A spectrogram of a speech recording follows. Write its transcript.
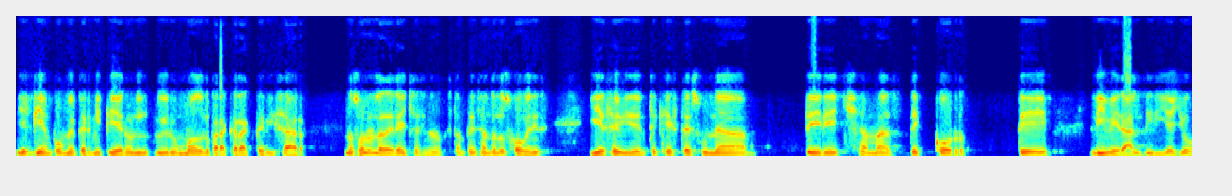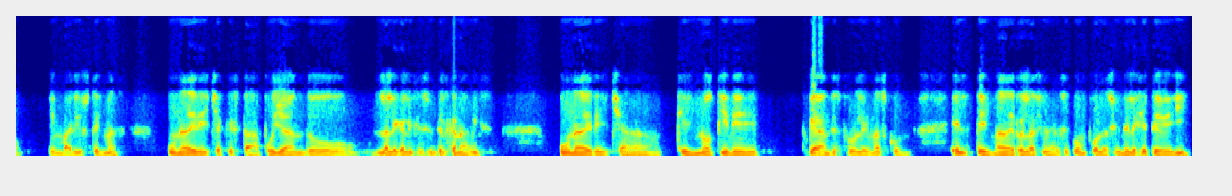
y el Tiempo, me permitieron incluir un módulo para caracterizar no solo la derecha, sino lo que están pensando los jóvenes, y es evidente que esta es una derecha más de corte liberal, diría yo, en varios temas, una derecha que está apoyando la legalización del cannabis, una derecha que no tiene grandes problemas con el tema de relacionarse con población LGTBI,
